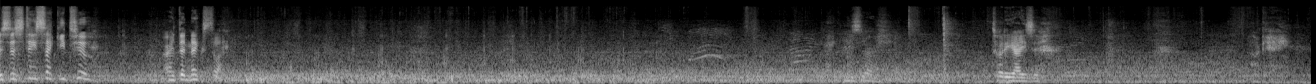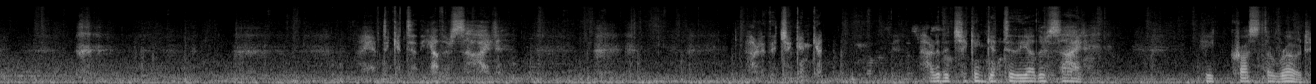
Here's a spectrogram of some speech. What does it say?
This is Shiteiseki too. All right, the next one. Reserve. Okay. I have to get to the other side. How did the chicken get? How did the chicken get to the other side? He crossed the road.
